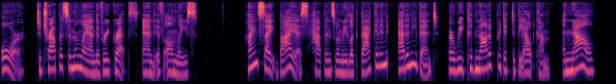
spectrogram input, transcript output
or to trap us in the land of regrets and if onlys. Hindsight bias happens when we look back at an, at an event where we could not have predicted the outcome, and now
